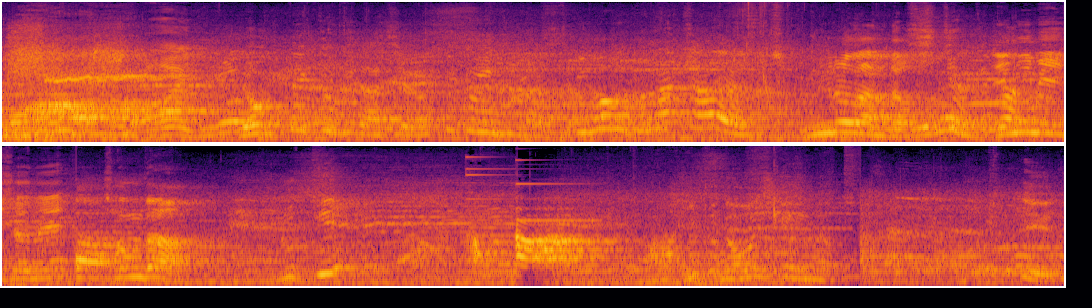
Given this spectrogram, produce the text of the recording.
아 이거 역대급이다, 진짜 역대급이다. 진짜. 이거는 끝났잖아요. 늘어난다고? 애니메이션에? 정답. 루피? 정답. 아, 이거 너무 쉽게 생겼 근데 얘들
